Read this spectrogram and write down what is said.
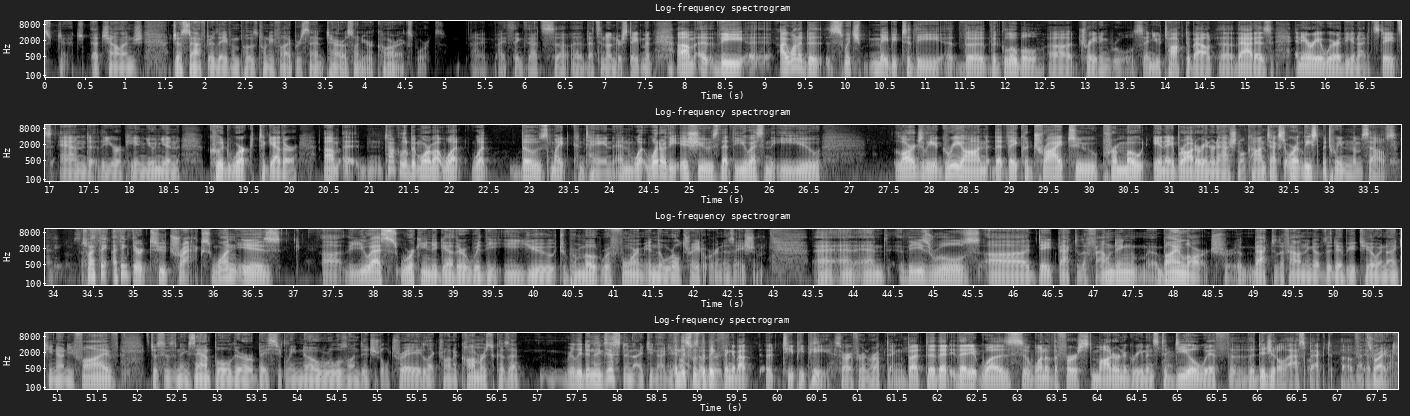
challenge just after they've imposed 25% tariffs on your car exports. I, I think that's uh, uh, that's an understatement. Um, uh, the uh, I wanted to switch maybe to the uh, the the global uh, trading rules, and you talked about that as an area where the United States and the European Union could work together. Um, talk a little bit more about what what those might contain, and what what are the issues that the U.S. and the EU largely agree on that they could try to promote in a broader international context, or at least between themselves. So I think I think there are two tracks. One is uh, the U.S. working together with the EU to promote reform in the World Trade Organization. And, and, these rules uh, date back to the founding, by and large, back to the founding of the WTO in 1995. Just as an example, there are basically no rules on digital trade, electronic commerce, because that really didn't exist in 1995. And this was so the big thing about uh, TPP. Sorry for interrupting, but uh, that that it was one of the first modern agreements to right. deal with the digital aspect of. That's right.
